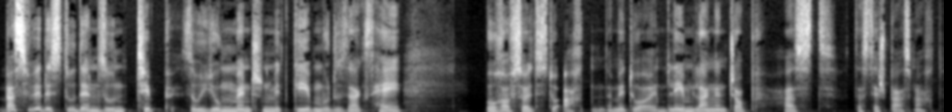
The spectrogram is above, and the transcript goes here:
was würdest du denn so einen Tipp so jungen Menschen mitgeben, wo du sagst, hey, worauf solltest du achten, damit du einen Job hast, das dir Spaß macht?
